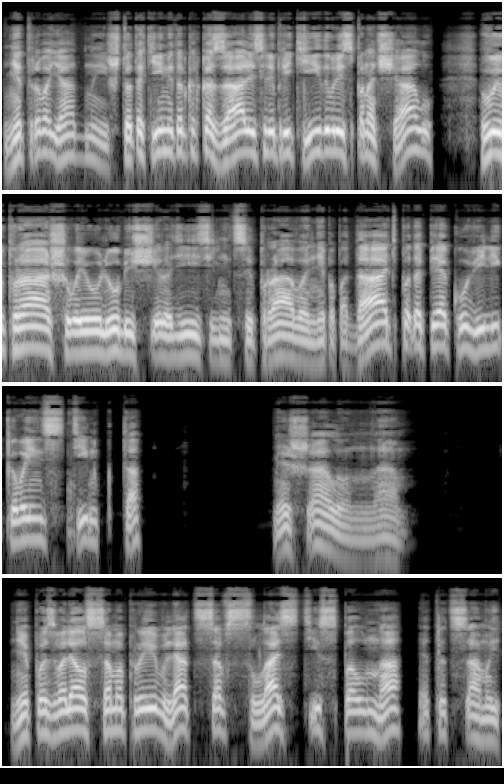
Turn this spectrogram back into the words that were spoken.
не травоядные, что такими только казались или прикидывались поначалу, выпрашивая у любящей родительницы право не попадать под опеку великого инстинкта. Мешал он нам, не позволял самопроявляться в сласти сполна этот самый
